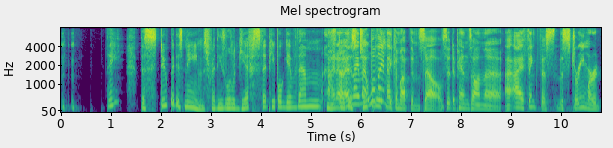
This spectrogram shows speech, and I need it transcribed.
they have the stupidest names for these little gifts that people give them. I know, like and the they ma- well, they make them up themselves. It depends on the. I, I think this the streamer No,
